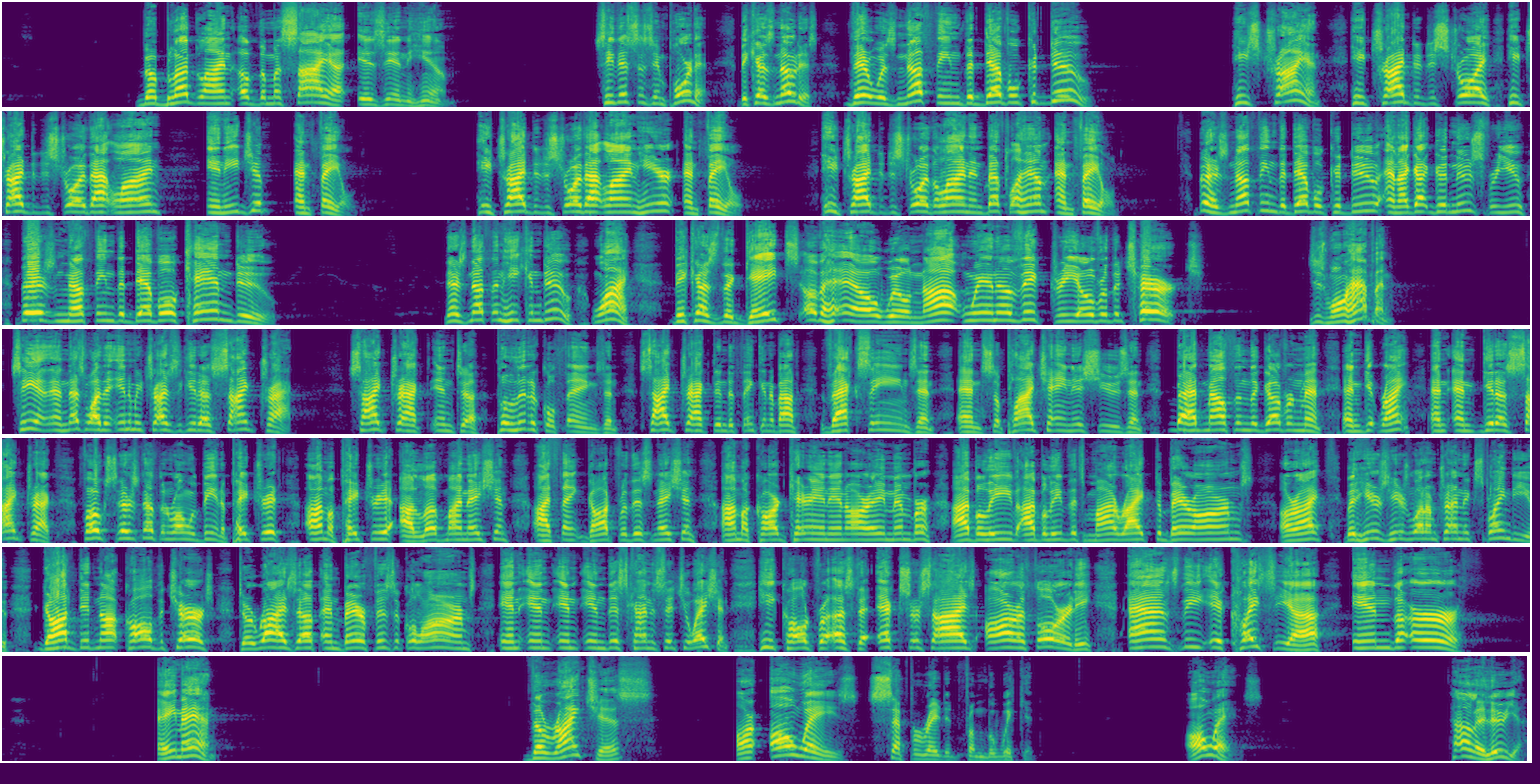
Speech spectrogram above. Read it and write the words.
The bloodline of the Messiah is in him. See, this is important because notice, there was nothing the devil could do. He's trying. He tried to destroy, he tried to destroy that line in Egypt and failed. He tried to destroy that line here and failed. He tried to destroy the line in Bethlehem and failed. There's nothing the devil could do, and I got good news for you. There's nothing the devil can do. There's nothing he can do. Why? Because the gates of hell will not win a victory over the church. It just won't happen. See, and that's why the enemy tries to get us sidetracked sidetracked into political things and sidetracked into thinking about vaccines and, and supply chain issues and bad mouthing the government and get right and, and get us sidetracked. Folks, there's nothing wrong with being a patriot. I'm a patriot. I love my nation. I thank God for this nation. I'm a card carrying NRA member. I believe, I believe that's my right to bear arms. All right? But here's, here's what I'm trying to explain to you God did not call the church to rise up and bear physical arms in, in, in, in this kind of situation. He called for us to exercise our authority as the ecclesia in the earth. Amen. The righteous are always separated from the wicked. Always. Hallelujah.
